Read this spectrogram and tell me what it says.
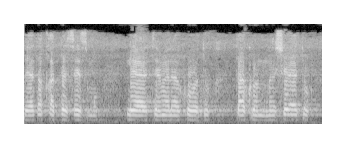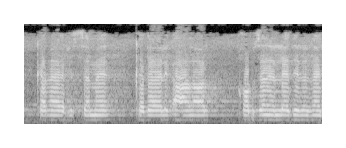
ليتقدس اسمك ليأتي ملكوتك تكن مشيئتك كما في السماء كذلك على الأرض. خبزنا الذي لغد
